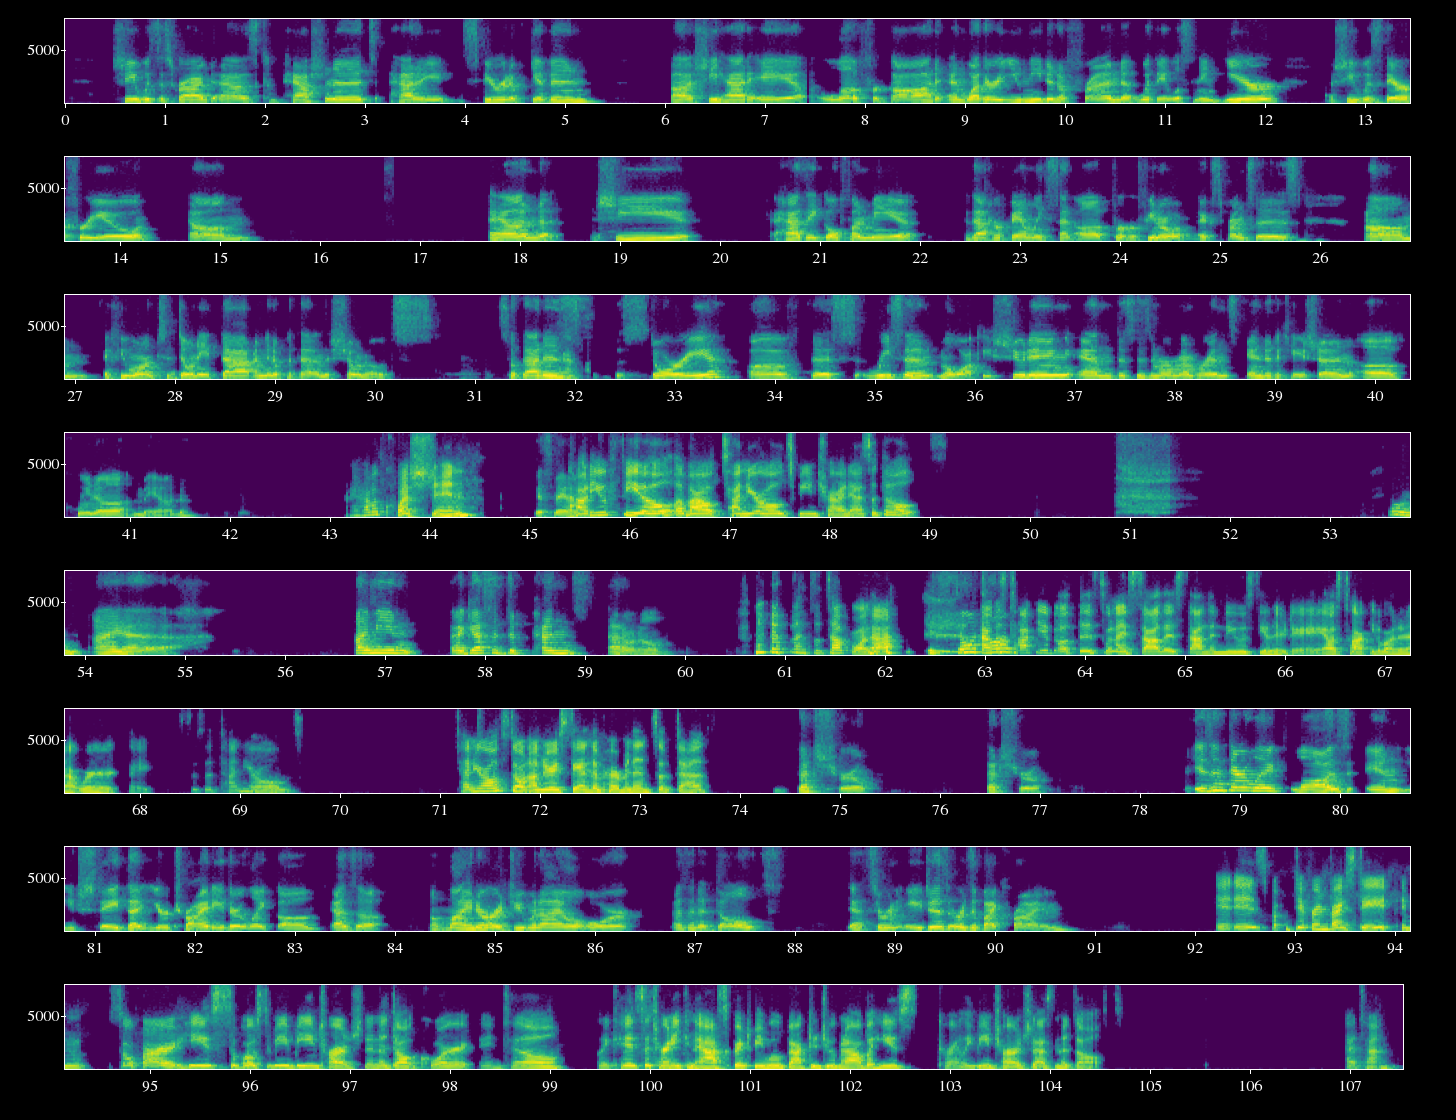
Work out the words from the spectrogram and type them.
She was described as compassionate, had a spirit of giving. Uh, she had a love for God, and whether you needed a friend with a listening ear, she was there for you. Um, and she has a GoFundMe that her family set up for her funeral expenses. Um, if you want to donate that, I'm going to put that in the show notes. So that is the story of this recent Milwaukee shooting, and this is in remembrance and dedication of Queena Mann. I have a question. Yes, ma'am. How do you feel about 10 year olds being tried as adults? Oh, I uh I mean, I guess it depends. I don't know. That's a tough one, huh? It's so tough. I was talking about this when I saw this on the news the other day. I was talking about it at work. Like, this is a 10 year old. 10 year olds don't understand the permanence of death. That's true. That's true. Isn't there like laws in each state that you're tried either like um as a a minor or a juvenile or as an adult at certain ages or is it by crime? It is different by state and so far he's supposed to be being charged in adult court until like his attorney can ask for it to be moved back to juvenile but he's currently being charged as an adult at 10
